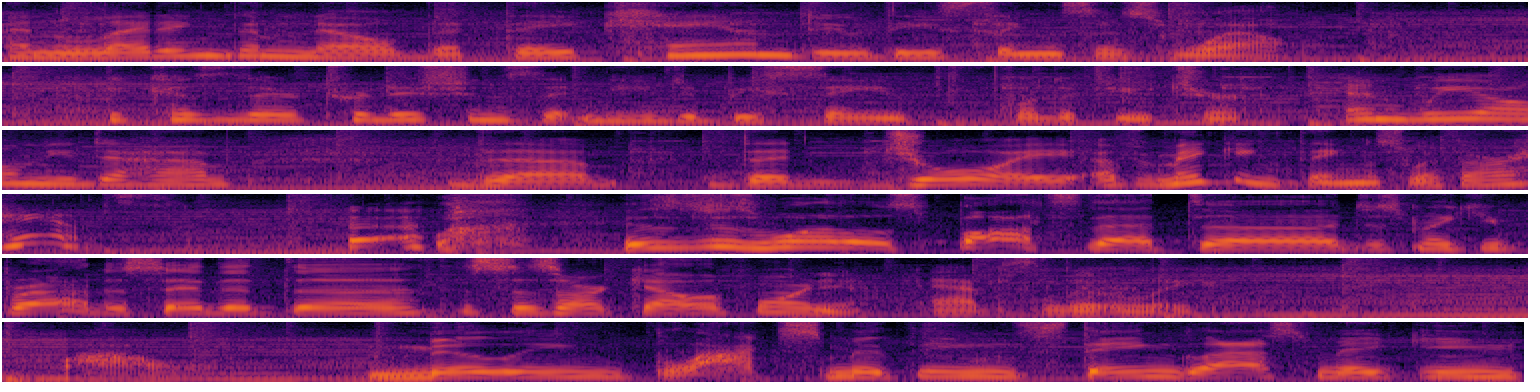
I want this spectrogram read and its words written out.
and letting them know that they can do these things as well. Because they're traditions that need to be saved for the future. And we all need to have the, the joy of making things with our hands. This is just one of those spots that uh, just make you proud to say that uh, this is our California. Absolutely. Wow. Milling, blacksmithing, stained glass making,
